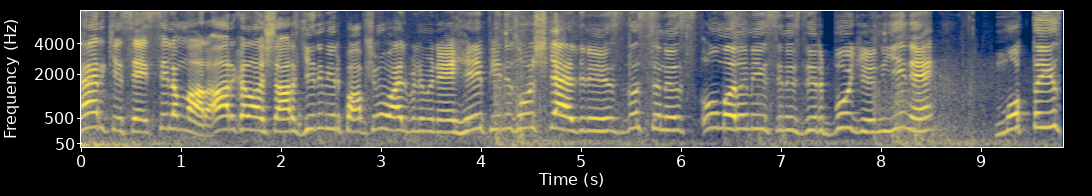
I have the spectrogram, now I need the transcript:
Herkese selamlar. Arkadaşlar yeni bir PUBG Mobile bölümüne hepiniz hoş geldiniz. Nasılsınız? Umarım iyisinizdir. Bugün yine moddayız.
